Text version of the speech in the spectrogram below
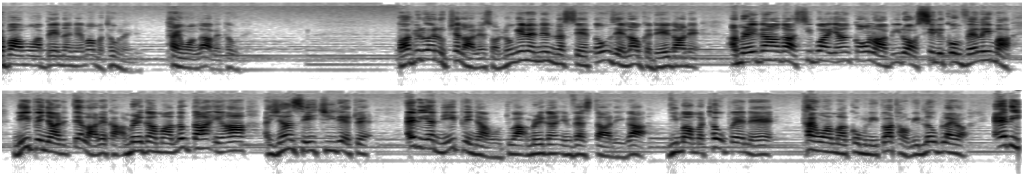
ကမ္ဘာပေါ်မှာဘယ်နိုင်ငံမှမထုတ်နိုင်ဘူးထိုင်ဝမ်ကပဲထုတ်တယ်ဘာဖြစ်လို့အဲ့လိုဖြစ်လာလဲဆိုတော့လွန်ခဲ့တဲ့နှစ်20 30လောက်ကတည်းကနဲ့အမေရိကန်ကစီးပွားရန်ကောင်းလာပြီးတော့ Silicon Valley မှာနီးပညာတွေတက်လာတဲ့အခါအမေရိကန်မှာလောက်သားအင်အားအရန်ဈေးကြီးတဲ့အတွက် အဲ့ဒီကနီးပညာကိုသူက American investor တွေကဒီမှာမထုတ်ဘဲနဲ့ထိုင်ဝမ်မှာကုမ္ပဏီတွားထောင်ပြီးလှုပ်ပလိုက်တော့အဲ့ဒီ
